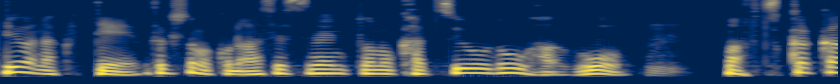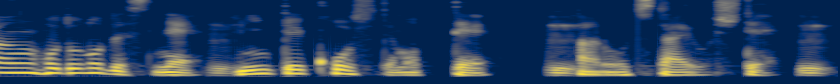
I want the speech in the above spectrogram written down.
ではなくて私どもはこのアセスメントの活用ノウハウを、うん。まあ、2日間ほどのですねうん。認定コースでもってうん。あのお伝えをして、うん。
